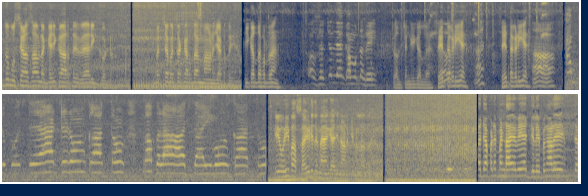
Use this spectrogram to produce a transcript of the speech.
ਸਿੱਧੂ ਮੂਸੇਵਾਲਾ ਸਾਹਿਬ ਲੱਗਿਆ ਜੀ ਕਾਰ ਤੇ ਵੈਰੀ ਗੁੱਡ ਬੱਚਾ ਬੱਚਾ ਕਰਦਾ ਮਾਣ ਜੱਟ ਤੇ। ਕੀ ਕਰਦਾ ਫਿਰਦਾ? ਬਸ ਚੱਲਿਆ ਕੰਮ ਧੰਦੇ। ਚਲ ਚੰਗੀ ਗੱਲ ਹੈ ਸਿਹਤ ਤਕੜੀ ਹੈ ਹਾਂ? ਸਿਹਤ ਤਕੜੀ ਹੈ ਹਾਂ ਹਾਂ। ਅੱਡ ਪੁੱਤੇ ਅੱਡ ਰੋਣ ਕਾਤੋਂ। ਘਬਰਾ ਦਾਈ ਬੋਲ ਕਾਤੋਂ। ਇਹ ਉਹੀ ਬੱਸ ਆ ਜਿਹੜੀ ਤੇ ਮੈਂ ਗਿਆ ਸੀ ਨਾਨਕੇ ਮੈਨੂੰ ਲੱਗਦਾ। ਅੱਜ ਆਪਣੇ ਪਿੰਡ ਆਏ ਵੇ ਆ ਜਲੇਬੀਆਂ ਵਾਲੇ ਤੇ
